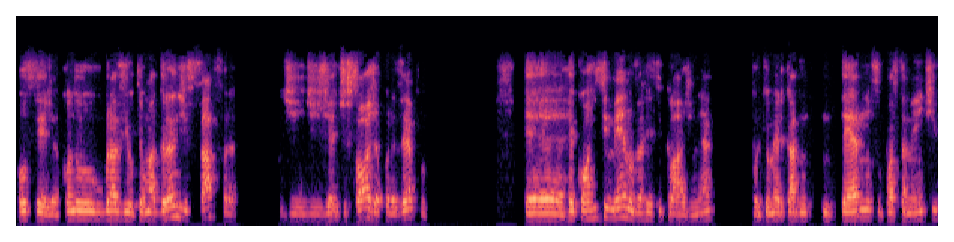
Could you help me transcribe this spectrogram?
ou seja, quando o Brasil tem uma grande safra de, de, de soja, por exemplo, é, recorre-se menos à reciclagem, né, porque o mercado interno supostamente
